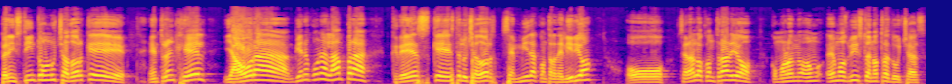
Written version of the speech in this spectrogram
Pero Instinto, un luchador que entró en Hell y ahora viene con una lámpara. ¿Crees que este luchador se mida contra Delirio? ¿O será lo contrario, como lo hemos visto en otras luchas?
